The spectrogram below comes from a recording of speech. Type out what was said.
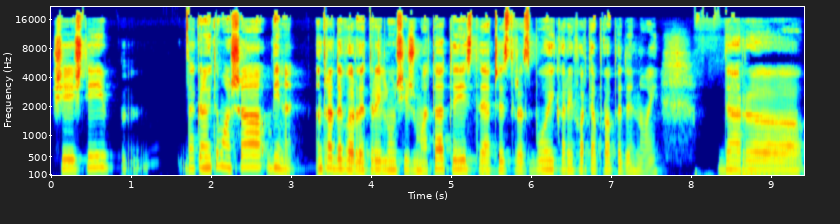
și știi, dacă ne uităm așa, bine, Într-adevăr, de trei luni și jumătate este acest război care e foarte aproape de noi. Dar uh,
